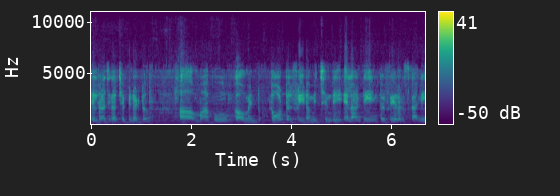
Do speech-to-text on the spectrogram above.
దిల్ రాజు గారు చెప్పినట్టు మాకు గవర్నమెంట్ టోటల్ ఫ్రీడమ్ ఇచ్చింది ఎలాంటి ఇంటర్ఫియరెన్స్ కానీ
